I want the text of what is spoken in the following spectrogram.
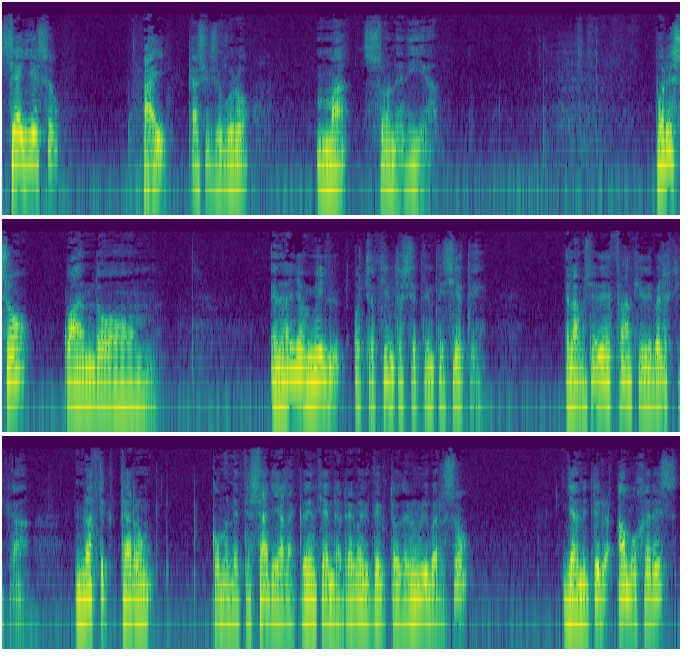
Si hay eso, hay casi seguro masonería. Por eso, cuando en el año 1877 en la mayoría de Francia y de Bélgica no aceptaron como necesaria la creencia en el gran arquitecto del universo y admitieron a mujeres,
